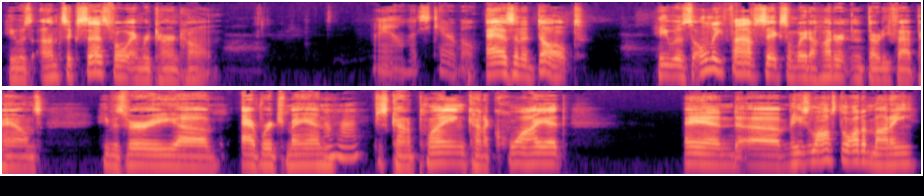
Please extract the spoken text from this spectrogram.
He was unsuccessful and returned home. Wow, that's terrible. As an adult, he was only 5'6 and weighed 135 pounds. He was very uh, average man, Mhm. just kind of plain, kind of quiet. And um, he's lost a lot of money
